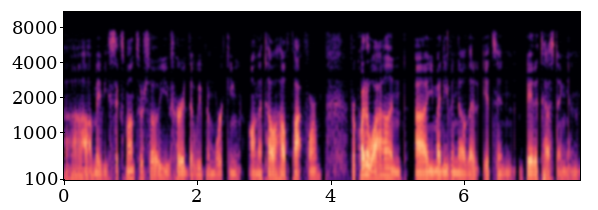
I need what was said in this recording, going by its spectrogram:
uh, maybe six months or so, you've heard that we've been working on a telehealth platform for quite a while, and uh, you might even know that it's in beta testing, and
